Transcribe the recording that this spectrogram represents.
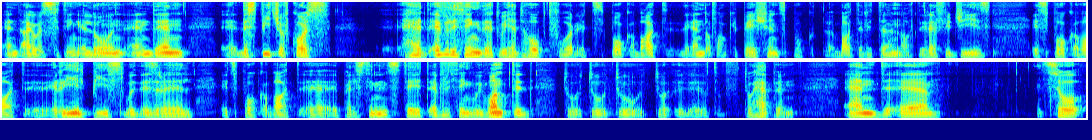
And I was sitting alone. And then uh, the speech, of course, had everything that we had hoped for. It spoke about the end of occupation, spoke about the return of the refugees, it spoke about a real peace with Israel, it spoke about uh, a Palestinian state, everything we wanted to, to, to, to, uh, to happen. And um, so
